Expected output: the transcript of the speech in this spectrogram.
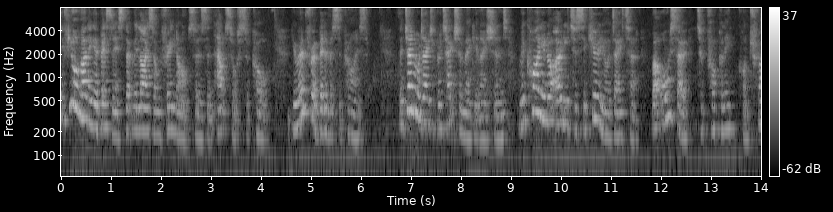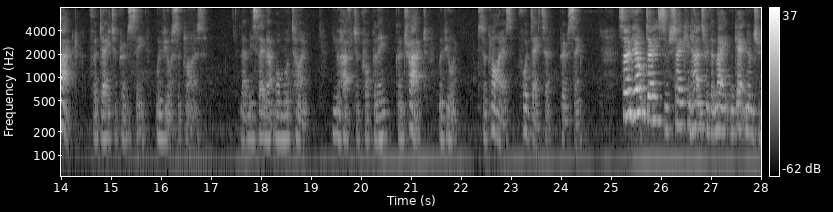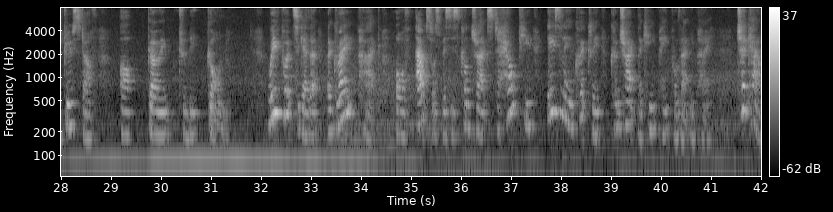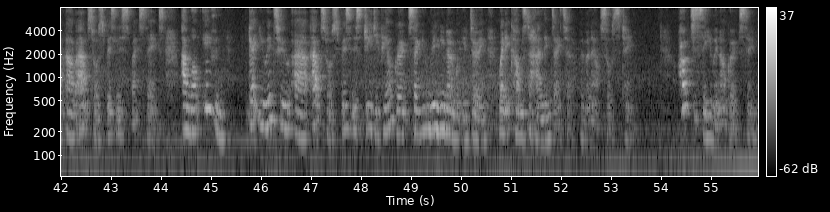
If you're running a business that relies on freelancers and outsourced support, you're in for a bit of a surprise. The General Data Protection Regulations require you not only to secure your data, but also to properly contract for data privacy with your suppliers. Let me say that one more time. You have to properly contract with your suppliers for data privacy. So the old days of shaking hands with a mate and getting them to do stuff are going to be gone. We've put together a great pack of outsourced business contracts to help you easily and quickly contract the key people that you pay. Check out our outsourced business basics and we'll even get you into our outsourced business GDPR group so you really know what you're doing when it comes to handling data with an outsourced team. Hope to see you in our group soon.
